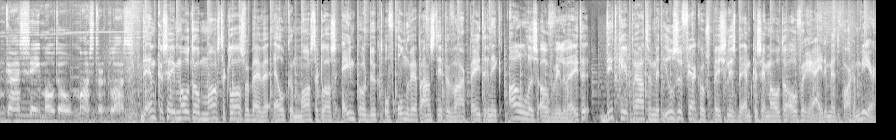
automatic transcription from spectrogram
MKC Moto Masterclass. De MKC Moto Masterclass, waarbij we elke masterclass één product of onderwerp aanstippen waar Peter en ik alles over willen weten. Dit keer praten we met Ilse, verkoopspecialist bij MKC Moto, over rijden met warm weer.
